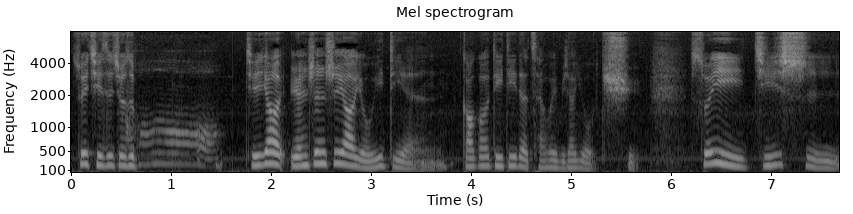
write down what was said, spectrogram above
所以其实就是，哦，其实要人生是要有一点高高低低的才会比较有趣。所以即使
